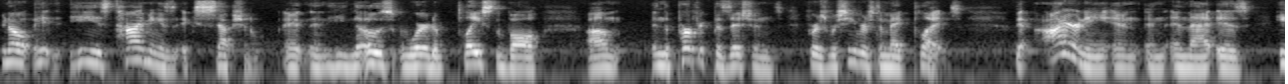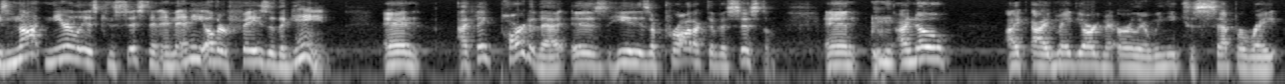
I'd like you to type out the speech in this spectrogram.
you know, he, his timing is exceptional, and, and, he knows where to place the ball um, in the perfect positions for his receivers to make plays. The irony in, in, in that is he's not nearly as consistent in any other phase of the game. And I think part of that is he is a product of his system. And I know I, I made the argument earlier we need to separate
